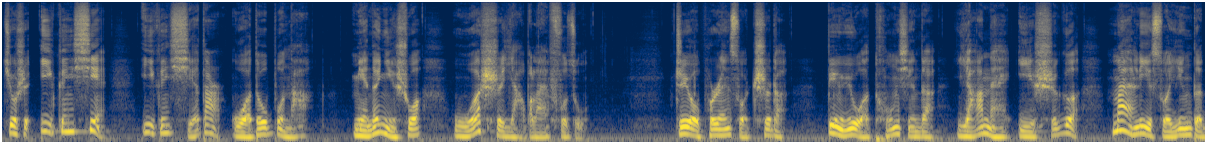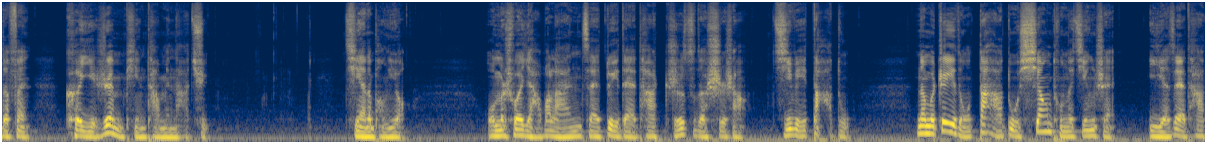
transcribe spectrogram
就是一根线、一根鞋带，我都不拿，免得你说我使亚伯兰富足。只有仆人所吃的，并与我同行的雅乃以十个曼利所应得的份，可以任凭他们拿去。”亲爱的朋友，我们说亚伯兰在对待他侄子的事上。极为大度，那么这一种大度相同的精神，也在他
